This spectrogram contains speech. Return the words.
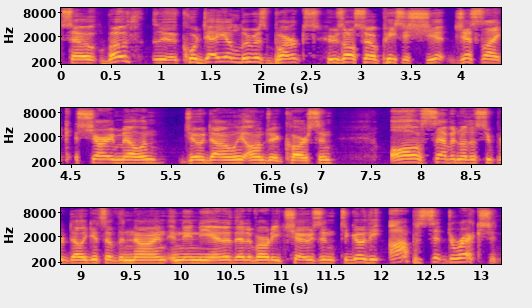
So both uh, Cordelia Lewis Burks, who's also a piece of shit, just like Shari Mellon, Joe Donnelly, Andre Carson, all seven other super delegates of the nine in Indiana that have already chosen to go the opposite direction.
